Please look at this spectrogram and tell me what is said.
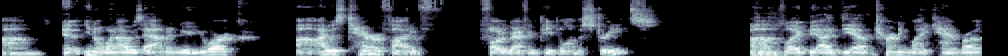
Um, and you know, when I was out in New York, uh, I was terrified of photographing people on the streets. Uh, like the idea of turning my camera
